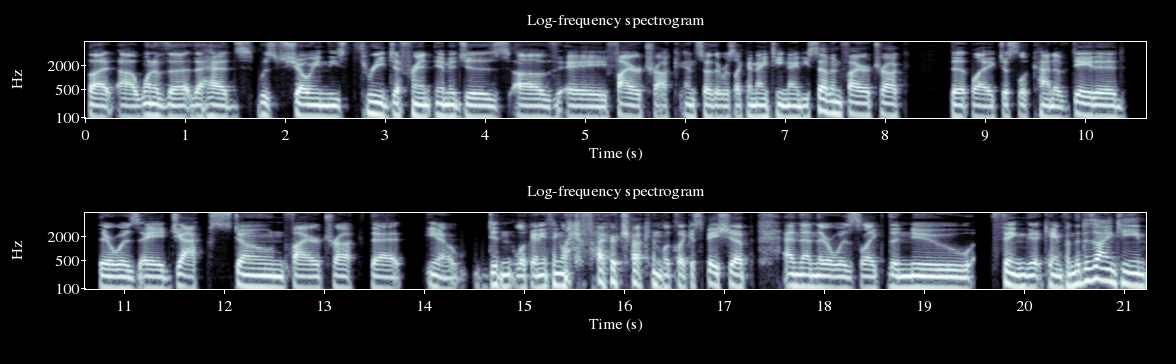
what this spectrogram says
But uh, one of the the heads was showing these three different images of a fire truck, and so there was like a 1997 fire truck that like just looked kind of dated. There was a Jack Stone fire truck that you know didn't look anything like a fire truck and looked like a spaceship. And then there was like the new thing that came from the design team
